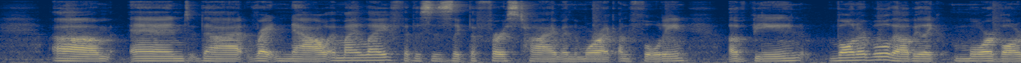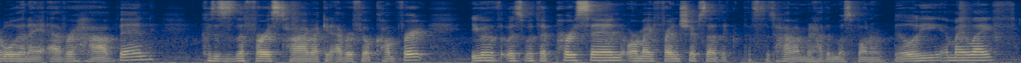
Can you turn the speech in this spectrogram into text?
Um, and that right now in my life, that this is like the first time and the more like unfolding of being vulnerable, that I'll be like more vulnerable than I ever have been, because this is the first time I can ever feel comfort, even if it was with a person or my friendships. That like that's the time I'm gonna have the most vulnerability in my life,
